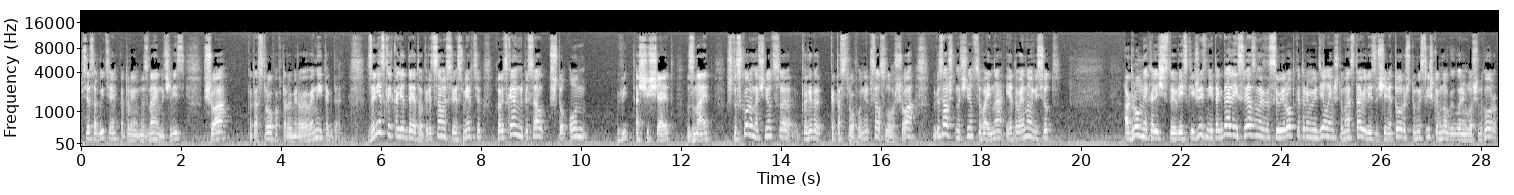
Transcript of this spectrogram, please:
все события, которые мы знаем, начались Шуа, катастрофа Второй мировой войны и так далее. За несколько лет до этого, перед самой своей смертью, Хавицкайм написал, что он ощущает, знает, что скоро начнется какая-то катастрофа. Он не написал слово «шуа», написал, что начнется война, и эта война унесет огромное количество еврейских жизней и так далее, и связано это с Аверот, который мы делаем, что мы оставили изучение Тора, что мы слишком много говорим Лошенгору,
